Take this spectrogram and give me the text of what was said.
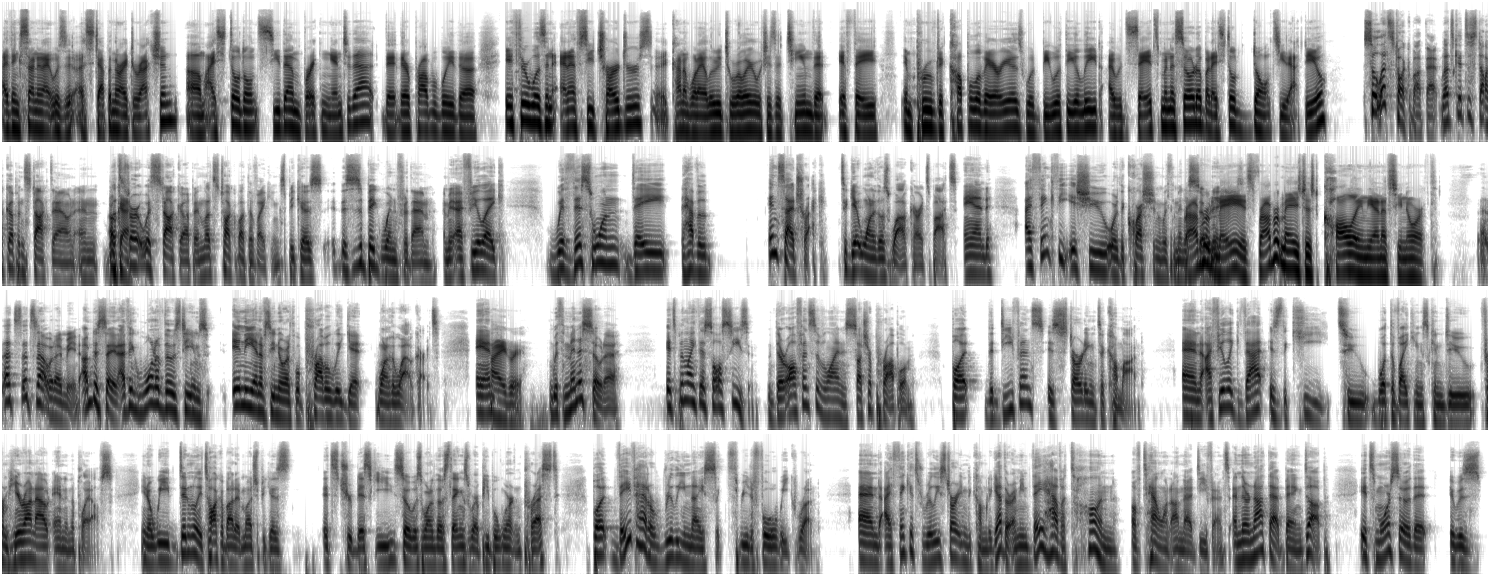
I think Sunday night was a step in the right direction. Um, I still don't see them breaking into that. They, are probably the if there was an NFC Chargers, uh, kind of what I alluded to earlier, which is a team that if they improved a couple of areas would be with the elite. I would say it's Minnesota, but I still don't see that. Do you? So let's talk about that. Let's get to stock up and stock down, and let's okay. start with stock up, and let's talk about the Vikings because this is a big win for them. I mean, I feel like with this one, they have a inside track to get one of those wild card spots. And I think the issue or the question with Minnesota Robert Mays, Robert Mays just calling the NFC North. That's that's not what I mean. I'm just saying I think one of those teams in the NFC North will probably get one of the wild cards. And I agree. With Minnesota, it's been like this all season. Their offensive line is such a problem, but the defense is starting to come on. And I feel like that is the key to what the Vikings can do from here on out and in the playoffs you know, we didn't really talk about it much because it's Trubisky. So it was one of those things where people weren't impressed. But they've had a really nice like three to four week run. And I think it's really starting to come together. I mean, they have a ton of talent on that defense, and they're not that banged up. It's more so that it was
